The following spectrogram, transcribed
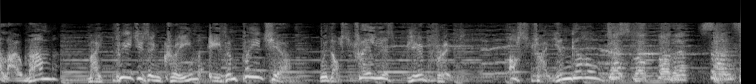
Hello, Mum. Make peaches and cream even peachier with Australia's beaut fruit. Australian Gold. Just look for the sunset.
